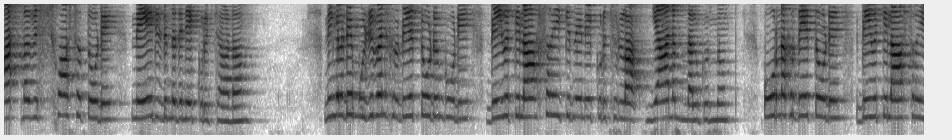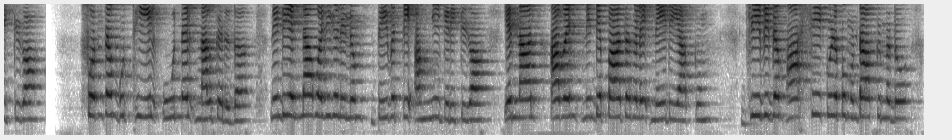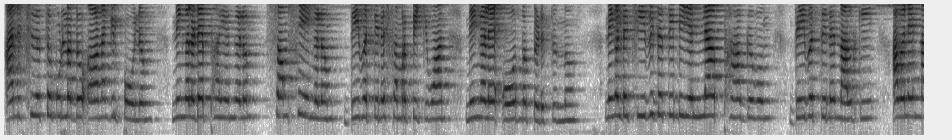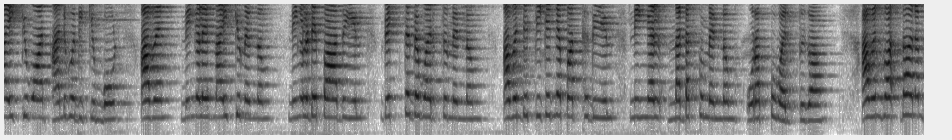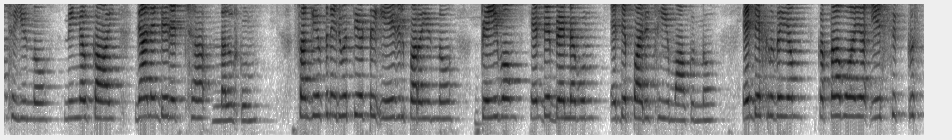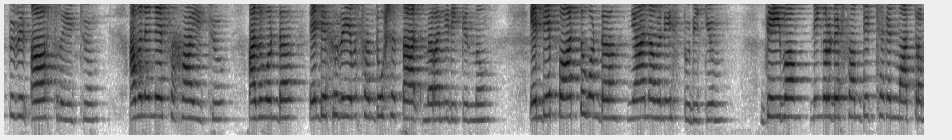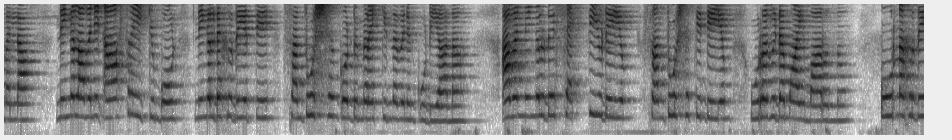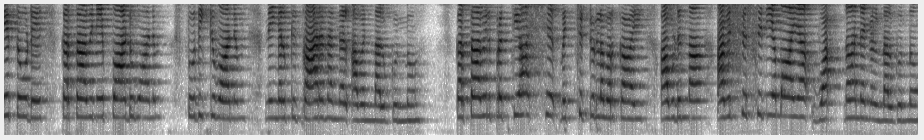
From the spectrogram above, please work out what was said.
ആത്മവിശ്വാസത്തോടെ നേരിടുന്നതിനെ കുറിച്ചാണ് നിങ്ങളുടെ മുഴുവൻ ഹൃദയത്തോടും കൂടി ദൈവത്തിൽ ആശ്രയിക്കുന്നതിനെ കുറിച്ചുള്ള ജ്ഞാനം നൽകുന്നു. പൂർണ ഹൃദയത്തോടെ ദൈവത്തിൽ ആശ്രയിക്കുക. സ്വന്തം ബുദ്ധിയിൽ ഊന്നൽ നൽകരുത്. നിന്റെ എല്ലാ വഴികളിലും ദൈവത്തെ അംഗീകരിക്കുക. എന്നാൽ അവൻ നിന്റെ പാതകളെ നേരെയാക്കും. ജീവിതം ആശയക്കുഴപ്പമുണ്ടാക്കുന്നതോ അനിശ്ചിതത്വമുള്ളതോ ആണെങ്കിൽ പോലും നിങ്ങളുടെ ഭയങ്ങളും സംശയങ്ങളും ദൈവത്തിന് സമർപ്പിക്കുവാൻ നിങ്ങളെ ഓർമ്മപ്പെടുത്തുന്നു. നിങ്ങളുടെ ജീവിതത്തിന്റെ എല്ലാ ഭാഗവും ദൈവത്തിന് നൽകി അവനെ നയിക്കുവാൻ അനുവദിക്കുമ്പോൾ അവൻ നിങ്ങളെ നയിക്കുമെന്നും നിങ്ങളുടെ പാതയിൽ വ്യക്തത വരുത്തുമെന്നും അവന്റെ തികഞ്ഞ പദ്ധതിയിൽ നിങ്ങൾ നടക്കുമെന്നും ഉറപ്പുവരുത്തുക അവൻ വാഗ്ദാനം ചെയ്യുന്നു നിങ്ങൾക്കായി ഞാൻ എന്റെ രക്ഷ നൽകും. സങ്കീർത്തന ഇരുപത്തിയെട്ട് ഏഴിൽ പറയുന്നു ദൈവം എന്റെ ബലവും എന്റെ പരിചയമാകുന്നു. എന്റെ ഹൃദയം കർത്താവായ യേശു ക്രിസ്തുവിൽ ആശ്രയിച്ചു. അവൻ എന്നെ സഹായിച്ചു. അതുകൊണ്ട് എന്റെ ഹൃദയം സന്തോഷത്താൽ നിറഞ്ഞിരിക്കുന്നു. എന്റെ പാട്ടുകൊണ്ട് ഞാൻ അവനെ സ്തുതിക്കും. ദൈവം നിങ്ങളുടെ സംരക്ഷകൻ മാത്രമല്ല. നിങ്ങൾ അവനിൽ ആശ്രയിക്കുമ്പോൾ നിങ്ങളുടെ ഹൃദയത്തെ സന്തോഷം കൊണ്ട് നിറയ്ക്കുന്നവനും കൂടിയാണ്. അവൻ നിങ്ങളുടെ ശക്തിയുടെയും സന്തോഷത്തിന്റെയും ഉറവിടമായി മാറുന്നു. പൂർണ ഹൃദയത്തോടെ കർത്താവിനെ പാടുവാനും സ്തുതിക്കുവാനും നിങ്ങൾക്ക് കാരണങ്ങൾ അവൻ നൽകുന്നു. കർത്താവിൽ പ്രത്യാശ വെച്ചിട്ടുള്ളവർക്കായി അവിടുന്ന് അവിശ്വസനീയമായ വാഗ്ദാനങ്ങൾ നൽകുന്നു.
